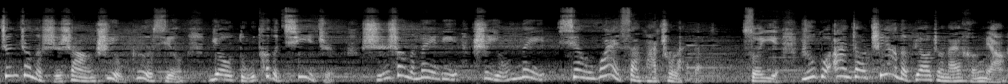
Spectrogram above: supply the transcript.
真正的时尚是有个性、有独特的气质，时尚的魅力是由内向外散发出来的。所以，如果按照这样的标准来衡量，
